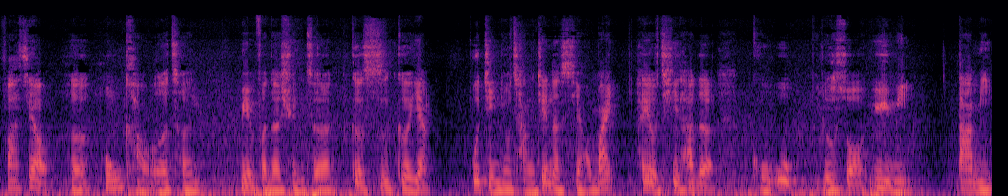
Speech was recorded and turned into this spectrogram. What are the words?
发酵和烘烤而成。面粉的选择各式各样，不仅有常见的小麦，还有其他的谷物，比如说玉米、大米、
